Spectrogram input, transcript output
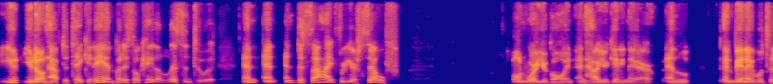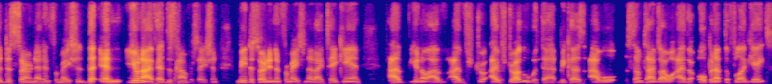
You you don't have to take it in but it's okay to listen to it and and and decide for yourself on where you're going and how you're getting there and and being able to discern that information. The, and you and i've had this conversation. Me discerning information that i take in I've you know I've I've I've struggled with that because I will sometimes I will either open up the floodgates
